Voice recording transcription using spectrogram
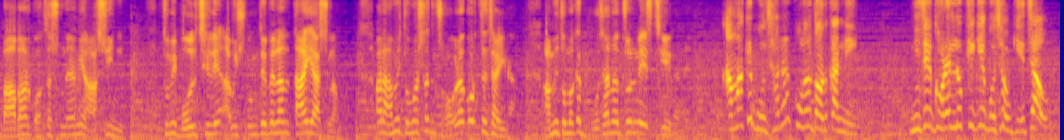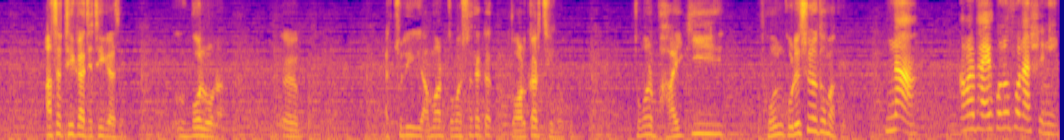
বাবার কথা শুনে আমি আসিনি। তুমি বলছিলে আমি শুনতে পেলাম তাই আসলাম। আর আমি তোমার সাথে ঝগড়া করতে চাই না। আমি তোমাকে বোঝানোর জন্য এসেছি এখানে। আমাকে বোঝানোর কোনো দরকার নেই। নিজের ঘরের লোককে গিয়ে বোঝাও গিয়ে যাও। আচ্ছা ঠিক আছে ঠিক আছে। বলব না। অ্যাকচুয়ালি আমার তোমার সাথে একটা দরকার ছিল। তোমার ভাই কি ফোন করেছিল তোমাকে? না আমার ভাইয়ের কোনো ফোন আসেনি।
